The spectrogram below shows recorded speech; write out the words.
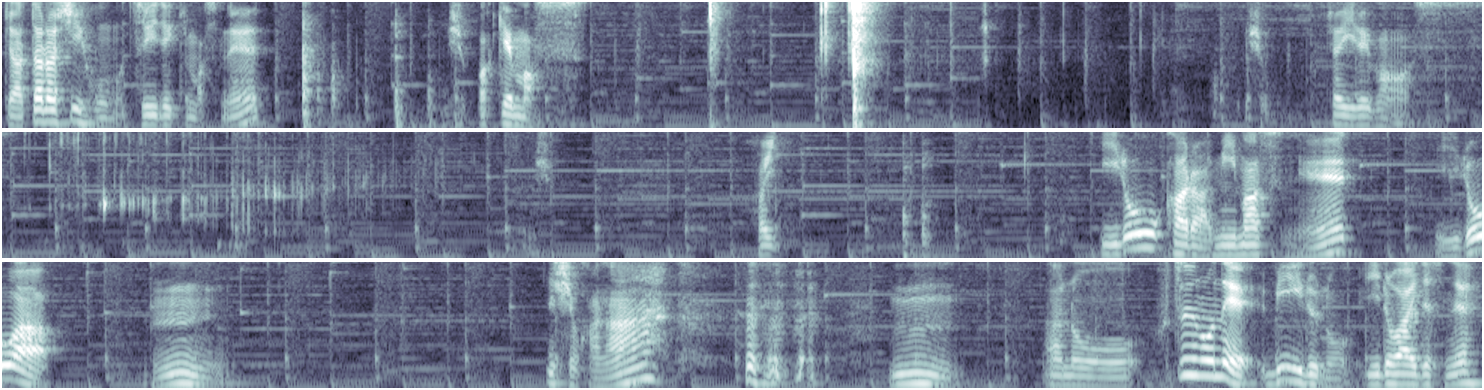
じゃあ新しい方もついできますね。開けます。じゃあ入れます。はい。色から見ますね。色はうん。一緒かな。うん。あの普通のねビールの色合いですね。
